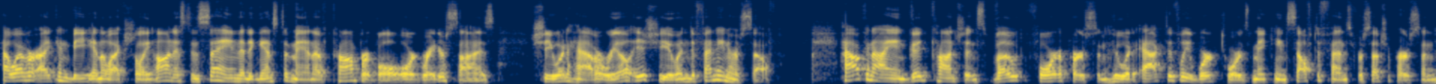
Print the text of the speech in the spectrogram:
However, I can be intellectually honest in saying that against a man of comparable or greater size, she would have a real issue in defending herself. How can I, in good conscience, vote for a person who would actively work towards making self defense for such a person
